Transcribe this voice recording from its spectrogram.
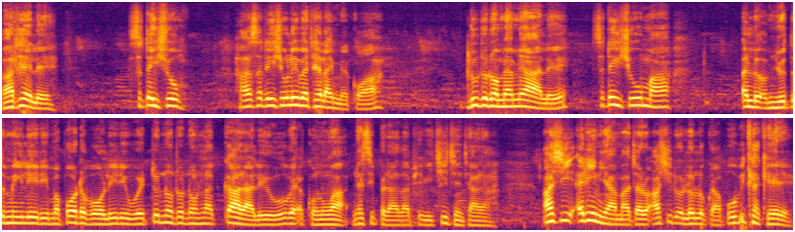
ဘာထည့်လဲစတိတ်ရှိုးဟာစတိတ်ရှိုးလေးပဲထည့်လိုက်မယ်ကွာလူတော်တော်များများကလည်းစတိတ်ရှိုးမှာအဲ့လိုအမျိုးသမီးလေးတွေမပေါ်တပေါ်လေးတွေဝေတွန်းတွန်းတွန်းတွန်းလှကတာလေးကိုပဲအကုန်လုံးကမျက်စိပရာသာဖြစ်ပြီးကြည့်ချင်ကြတာအာရှိအဲ့ဒီနေရာမှာကျတော့အာရှိတို့အလုပ်လုပ်တာပိုပြီးခက်ခဲတယ်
